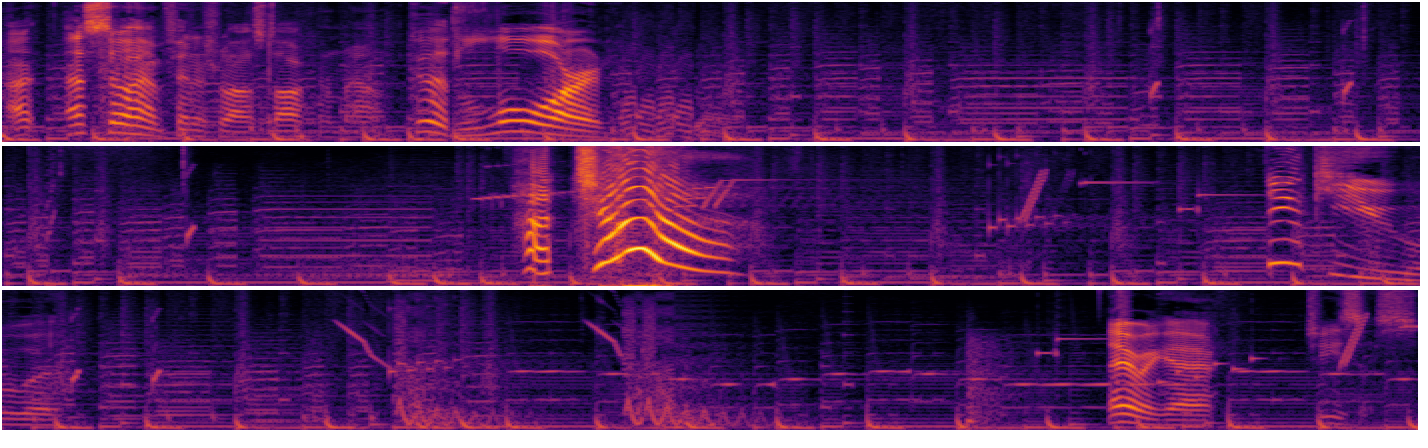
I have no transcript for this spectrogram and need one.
I, I still haven't finished what I was talking about. Good lord! You! There we go. Jesus.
